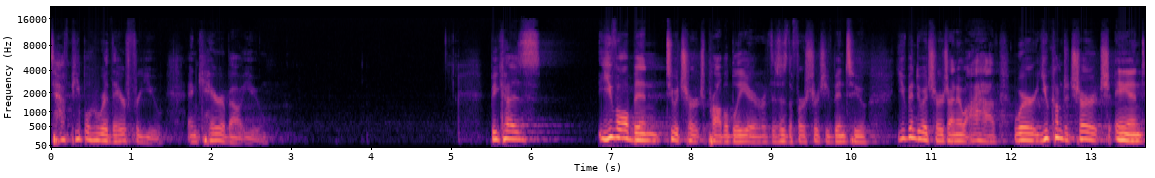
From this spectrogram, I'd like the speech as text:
To have people who are there for you and care about you. Because you've all been to a church probably, or if this is the first church you've been to, you've been to a church, I know I have, where you come to church and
